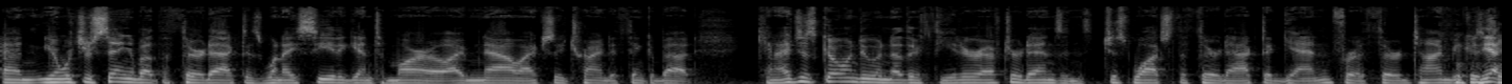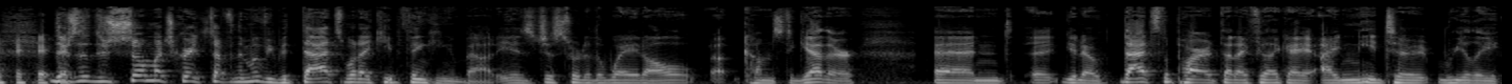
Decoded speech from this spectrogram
and you know what you're saying about the third act is when i see it again tomorrow i'm now actually trying to think about can i just go into another theater after it ends and just watch the third act again for a third time because yeah there's there's so much great stuff in the movie but that's what i keep thinking about is just sort of the way it all uh, comes together and uh, you know that's the part that I feel like I, I need to really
